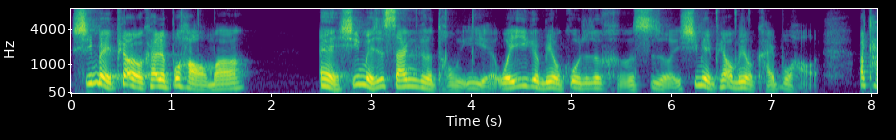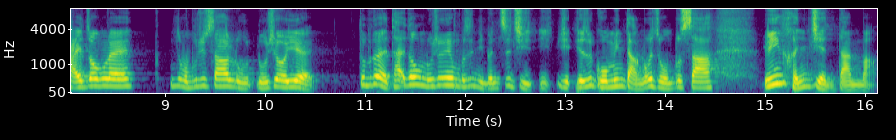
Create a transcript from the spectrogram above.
新北票有开的不好吗？哎、新北是三个同意，哎，唯一一个没有过就是合适而已。新北票没有开不好，啊，台中呢？你怎么不去杀卢卢秀燕？对不对？台中卢秀燕不是你们自己也也是国民党，为什么不杀？原因很简单嘛，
